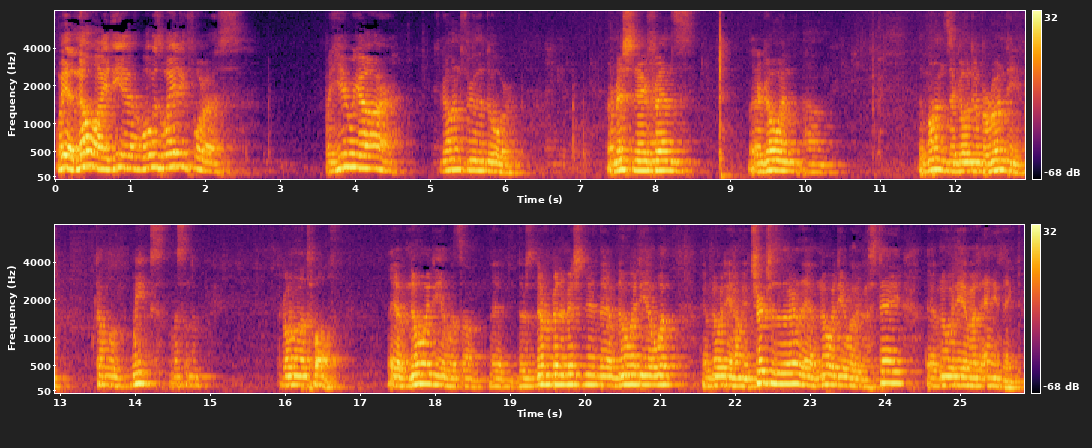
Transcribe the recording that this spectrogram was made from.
we had no idea what was waiting for us. But here we are, going through the door. Our missionary friends that are going, um, the Muns are going to Burundi in a couple of weeks. Listen to, they're going on the 12th. They have no idea what's on. Have, there's never been a missionary. They have no idea what. They have no idea how many churches are there. They have no idea where they're going to stay. They have no idea about anything.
